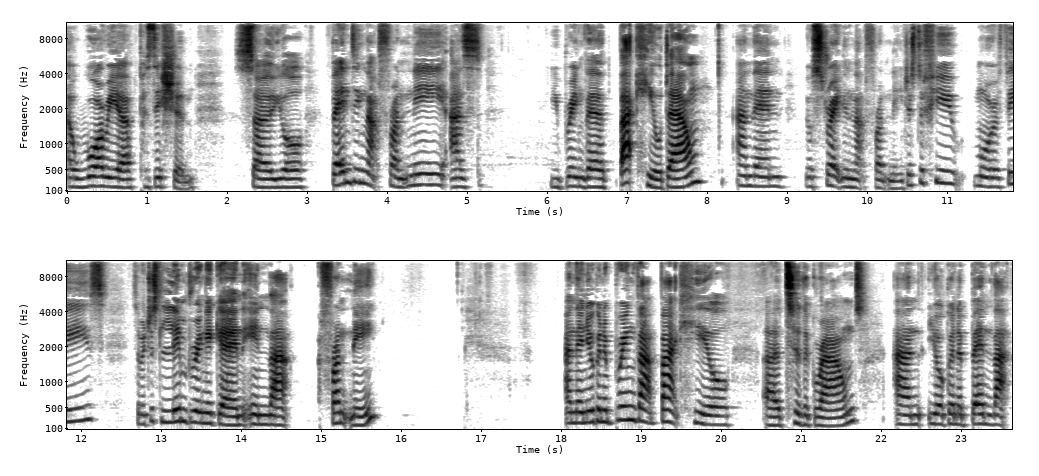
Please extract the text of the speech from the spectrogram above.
a warrior position. So you're bending that front knee as you bring the back heel down and then you're straightening that front knee. Just a few more of these. So we're just limbering again in that front knee. And then you're going to bring that back heel uh, to the ground and you're going to bend that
